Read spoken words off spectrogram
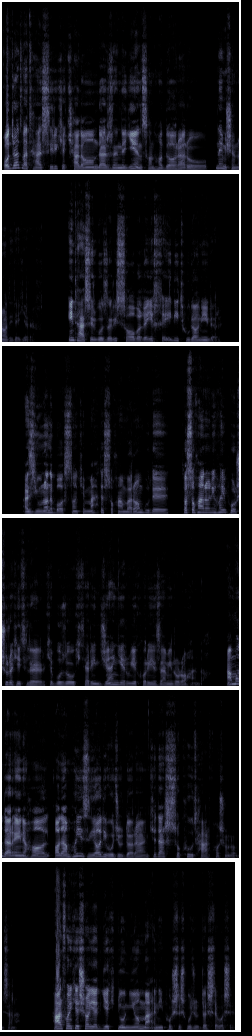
قدرت و تأثیری که کلام در زندگی انسانها داره رو نمیشه نادیده گرفت. این تاثیرگذاری سابقه خیلی طولانی داره. از یونان باستان که مهد سخنوران بوده تا سخنرانی های پرشور هیتلر که بزرگترین جنگ روی کره زمین رو راه انداخت. اما در عین حال آدم های زیادی وجود دارند که در سکوت حرفهاشون رو می‌زنن. حرفهایی که شاید یک دنیا معنی پشتش وجود داشته باشه.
